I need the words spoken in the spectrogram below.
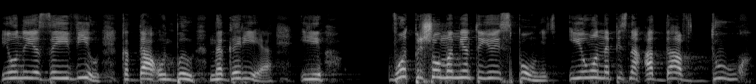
И он ее заявил, когда он был на горе. И вот пришел момент ее исполнить. И он, написано, отдав дух,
